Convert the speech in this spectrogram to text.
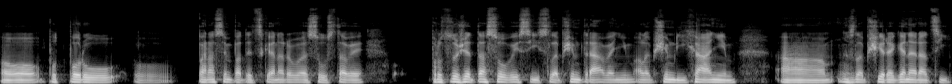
o podporu parasympatické nervové soustavy, protože ta souvisí s lepším trávením a lepším dýcháním a s lepší regenerací.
